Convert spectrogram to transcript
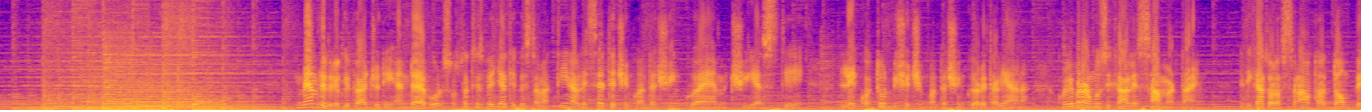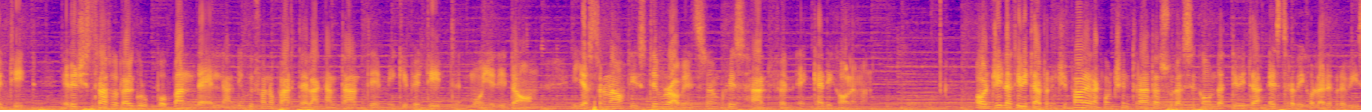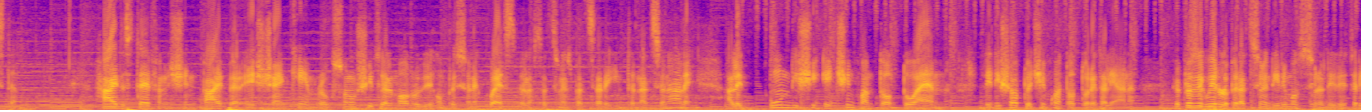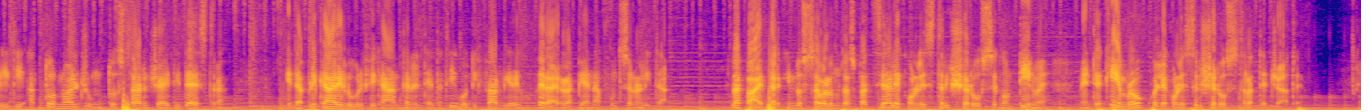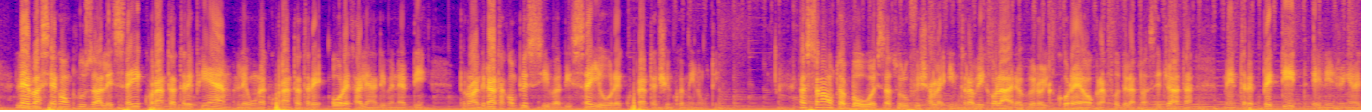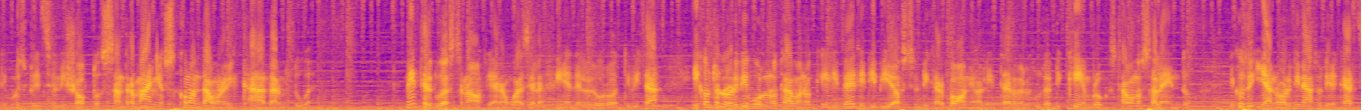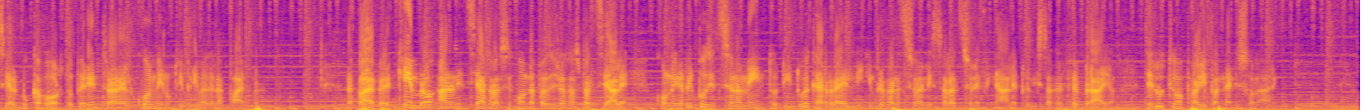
I membri dell'equipaggio di Endeavour sono stati svegliati questa mattina alle 7.55 am CST, le 14.55 ora italiana, con il brano musicale Summertime, dedicato all'astronauta Don Petit e registrato dal gruppo Bandella, di cui fanno parte la cantante Mickey Petit, moglie di Don, e gli astronauti Steve Robinson, Chris Hadfield e Caddy Coleman. Oggi l'attività principale era concentrata sulla seconda attività extraveicolare prevista. Hyde Stephen Shane Piper e Shane Kimbrough sono usciti dal modulo di decompressione Quest della Stazione Spaziale Internazionale alle 11.58 am, le 18.58 ora italiana, per proseguire l'operazione di rimozione dei detriti attorno al giunto Star J di destra, ed applicare il lubrificante nel tentativo di fargli recuperare la piena funzionalità. La Piper indossava la tuta spaziale con le strisce rosse continue, mentre Kimbrough quelle con le strisce rosse tratteggiate. L'EVA si è conclusa alle 6.43 pm, le 1.43 ore italiane di venerdì, per una dirata complessiva di 6 ore e 45 minuti. L'astronauta Bow è stato l'ufficiale intraveicolare, ovvero il coreografo della passeggiata, mentre Petit e l'ingegnere di volo spedizione 18 Sandra Magnus comandavano il Canadarm 2. Mentre i due astronauti erano quasi alla fine della loro attività, i controllori di volo notavano che i livelli di biossido di carbonio all'interno della tuta di Kimbrough stavano salendo e così gli hanno ordinato di recarsi al bucaporto per entrare alcuni minuti prima della Piper. La Piper e Kimbrough hanno iniziato la seconda passeggiata spaziale con il riposizionamento di due carrelli in preparazione dell'installazione finale prevista per febbraio dell'ultimo paio di pannelli solari.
